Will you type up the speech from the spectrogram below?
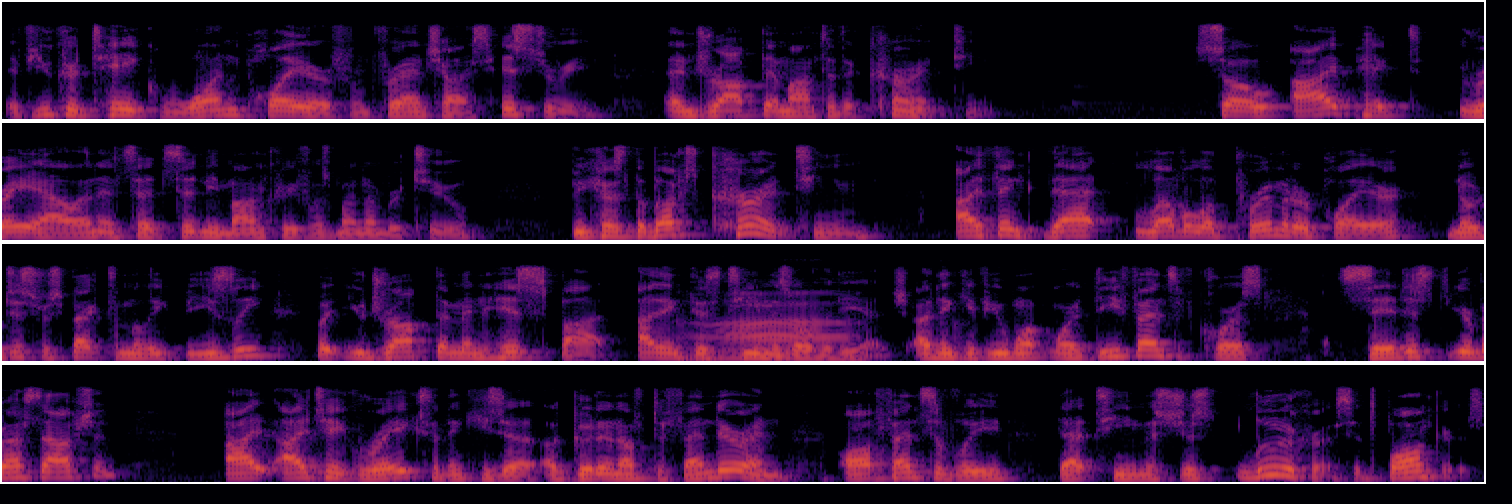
if you could take one player from franchise history and drop them onto the current team. So I picked Ray Allen and said Sidney Moncrief was my number two, because the Bucks' current team, I think that level of perimeter player, no disrespect to Malik Beasley, but you drop them in his spot. I think this team is over the edge. I think if you want more defense, of course, Sid is your best option. I, I take Rakes. I think he's a, a good enough defender, and offensively, that team is just ludicrous. It's bonkers.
